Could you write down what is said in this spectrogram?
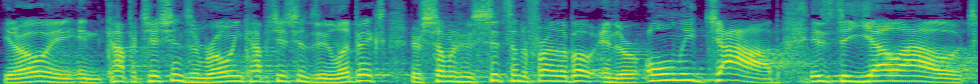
You know, in, in, competitions and rowing competitions in the Olympics, there's someone who sits in the front of the boat, and their only job is to yell out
